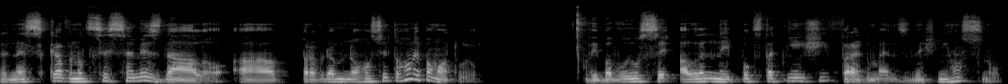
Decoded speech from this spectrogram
Dneska v noci se mi zdálo a pravda mnoho si toho nepamatuju. Vybavuju si ale nejpodstatnější fragment z dnešního snu.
